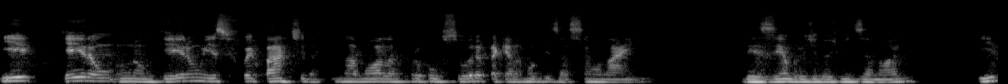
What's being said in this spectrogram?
E queiram ou não queiram, isso foi parte da, da mola propulsora para aquela mobilização lá em dezembro de 2019 e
